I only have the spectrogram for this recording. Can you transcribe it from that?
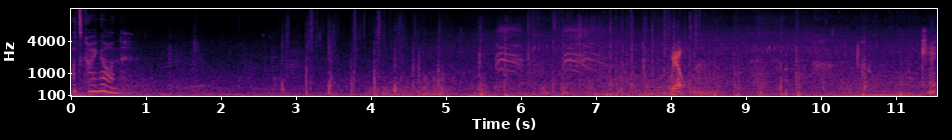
What's going on? wheel. Can't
